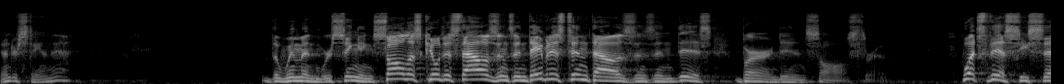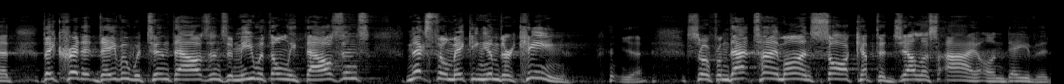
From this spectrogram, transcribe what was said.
You understand that? The women were singing, Saul has killed his thousands and David his ten thousands, and this burned in Saul's throat. What's this? He said. They credit David with ten thousands and me with only thousands. Next, they're making him their king. yeah. So from that time on, Saul kept a jealous eye on David.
